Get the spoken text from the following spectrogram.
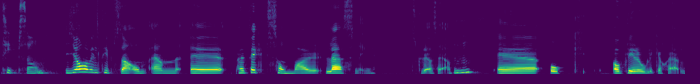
tipsa om? Jag vill tipsa om en eh, perfekt sommarläsning skulle jag säga. Mhm. Eh, och av flera olika skäl.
